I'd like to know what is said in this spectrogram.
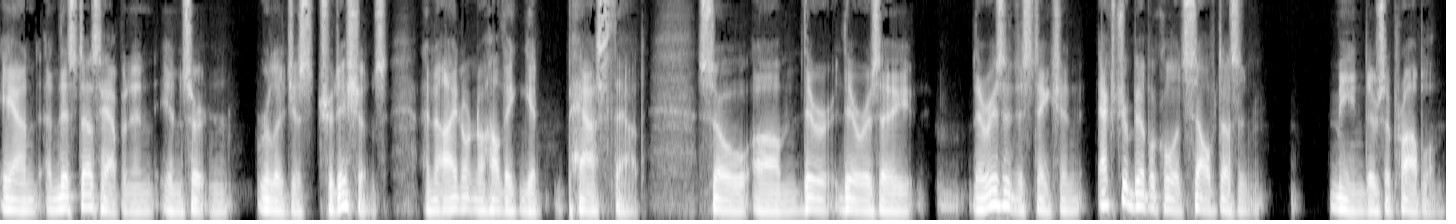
and and this does happen in in certain religious traditions, and I don't know how they can get past that. So um, there there is a there is a distinction. Extra biblical itself doesn't mean there's a problem,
